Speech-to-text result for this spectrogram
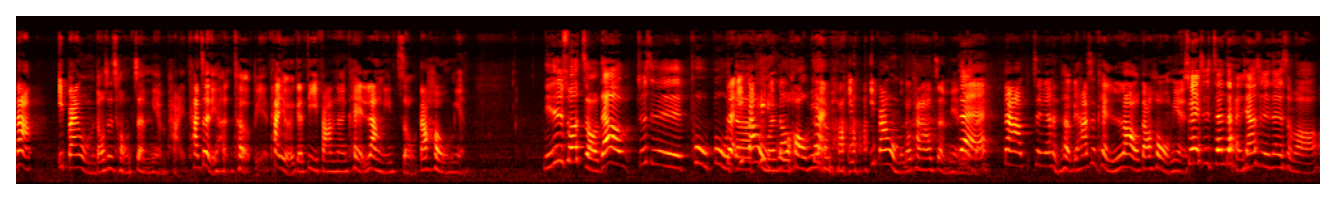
那一般我们都是从正面拍，它这里很特别，它有一个地方呢，可以让你走到后面。你是说走到就是瀑布的屁股后面吗？一一般我们都看到正面，对不对？但这边很特别，它是可以绕到后面，所以是真的很像是那什么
